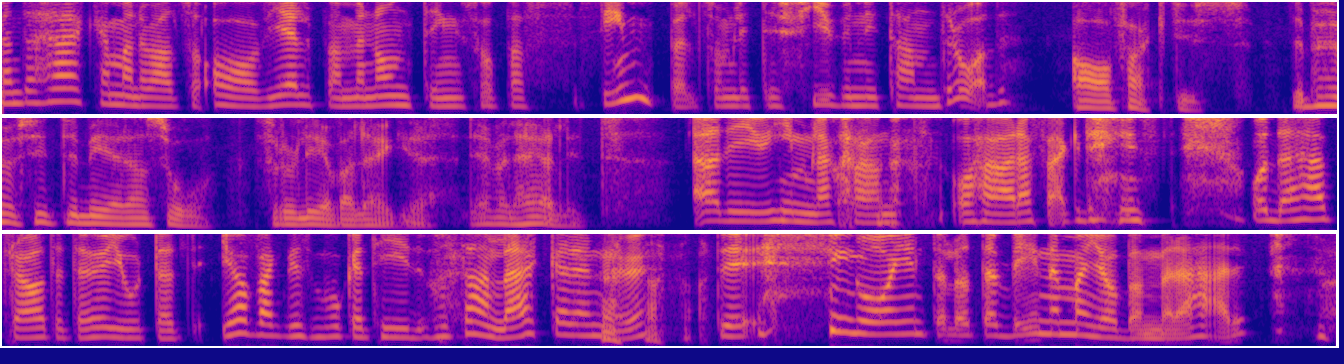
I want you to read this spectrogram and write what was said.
Men det här kan man då alltså avhjälpa med någonting så pass simpelt som lite fjunig tandtråd? Ja, faktiskt. Det behövs inte mer än så för att leva längre. Det är väl härligt? Ja, det är ju himla skönt att höra faktiskt. Och det här pratet har gjort att jag har faktiskt bokat tid hos tandläkaren nu. Det går ju inte att låta bli när man jobbar med det här.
